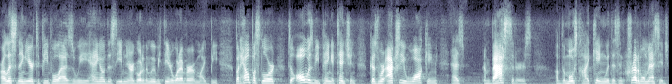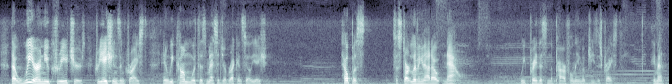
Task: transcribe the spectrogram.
our listening ear to people as we hang out this evening or go to the movie theater, whatever it might be. But help us, Lord, to always be paying attention because we're actually walking as ambassadors of the Most High King with this incredible message that we are new creatures, creations in Christ, and we come with this message of reconciliation. Help us to start living that out now. We pray this in the powerful name of Jesus Christ. Amen.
